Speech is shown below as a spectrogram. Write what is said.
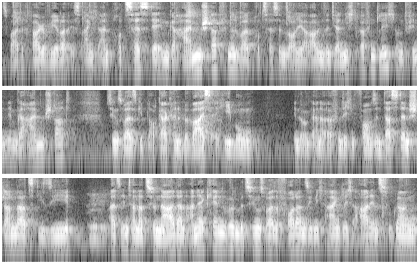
Zweite Frage wäre, ist eigentlich ein Prozess, der im Geheimen stattfindet, weil Prozesse in Saudi-Arabien sind ja nicht öffentlich und finden im Geheimen statt, beziehungsweise es gibt auch gar keine Beweiserhebung in irgendeiner öffentlichen Form. Sind das denn Standards, die Sie als international dann anerkennen würden, beziehungsweise fordern Sie nicht eigentlich A, den Zugang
